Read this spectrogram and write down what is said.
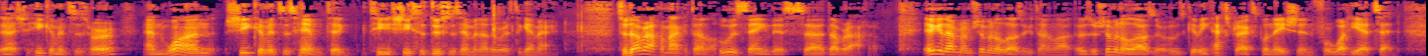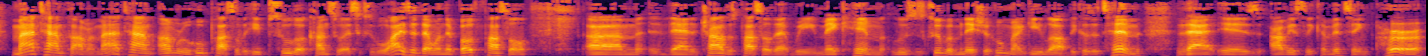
uh, he convinces her, and one, she convinces him to, to, she seduces him, in other words, to get married. So Davracha Makatana, who is saying this uh? It was Shimon Elazar who was giving extra explanation for what he had said. Matam Kamar, Matam Amru, who he psula kansu Why is it that when they're both possible, um, then a child is possible that we make him lose his ksuba, Mnesha hu margila, because it's him that is obviously convincing her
